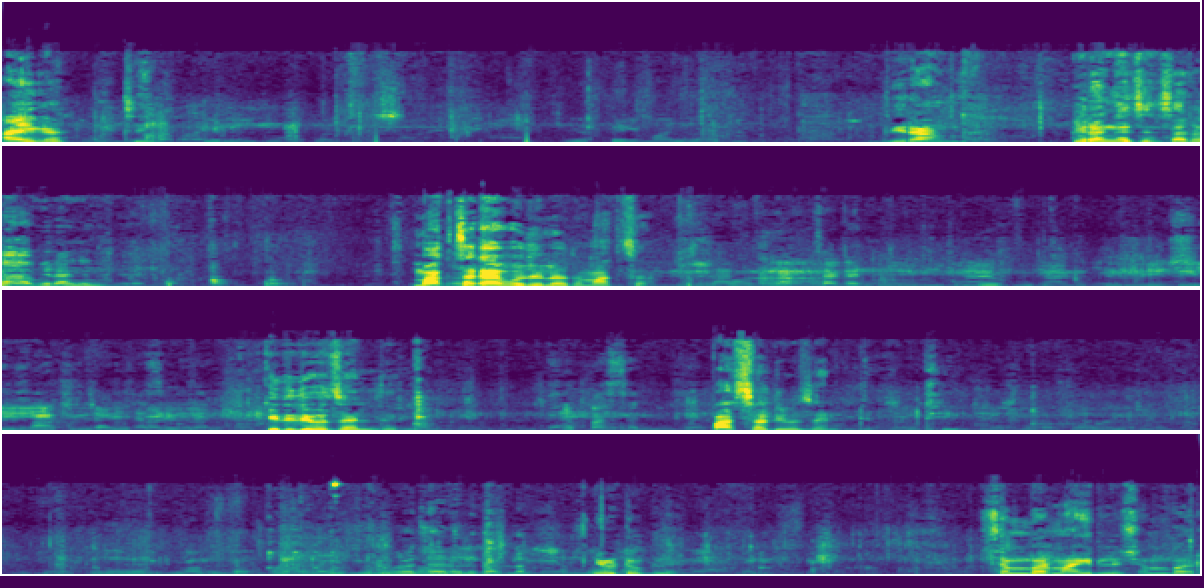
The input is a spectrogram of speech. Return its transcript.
आहे का? ठीक. विरांग. विरांगाच आहे ना सगळं? हा मागचा काय बदल होता मागचा? मागचा पण दीडशे एकशे चाळीस असेल किती दिवस झाले तरी? पाच सात. पाच सहा दिवस झाले. ठीक. चालेल का आपला? युट्यूबला शंभर मागितले शंभर.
